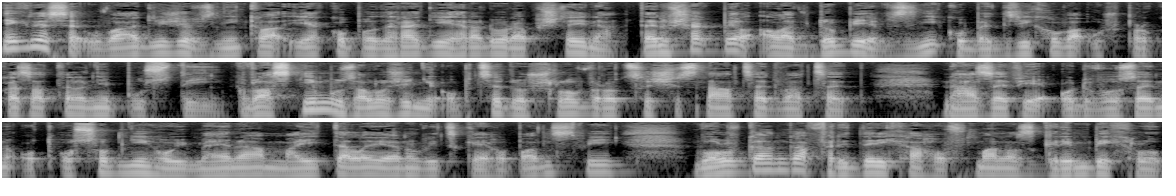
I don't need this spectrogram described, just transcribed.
Někde se uvádí, že vznikla i jako podhradí hradu Rapštejna. Ten však byl ale v době vzniku Bedřichova už prokazatelně pustý. K vlastnímu založení obce došlo v roce 1620. Název je odvozen od osobního jména majitele janovického panství Wolfganga Friedricha Hoffmana z Grimbichlu.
